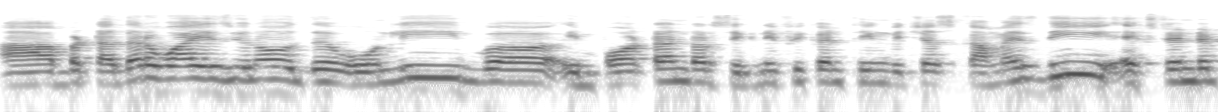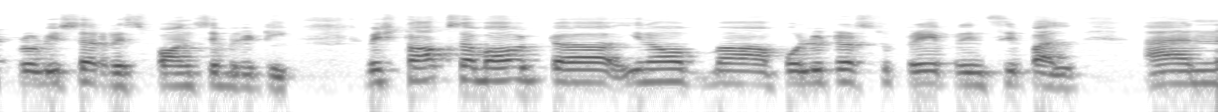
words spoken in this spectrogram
uh, but otherwise you know the only uh, important or significant thing which has come is the extended producer responsibility which talks about you know polluters to pay principle and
